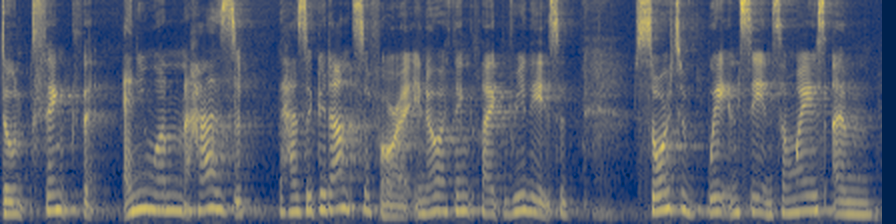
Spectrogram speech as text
don't think that anyone has a, has a good answer for it. You know, I think like really it's a sort of wait and see in some ways. Um,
